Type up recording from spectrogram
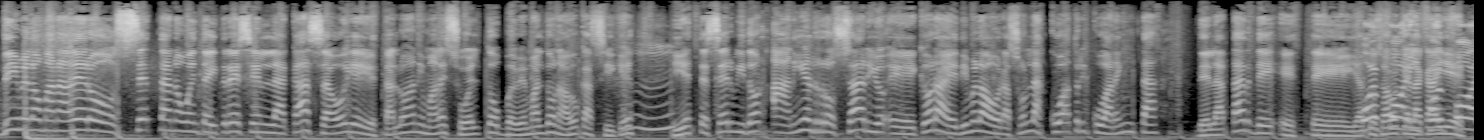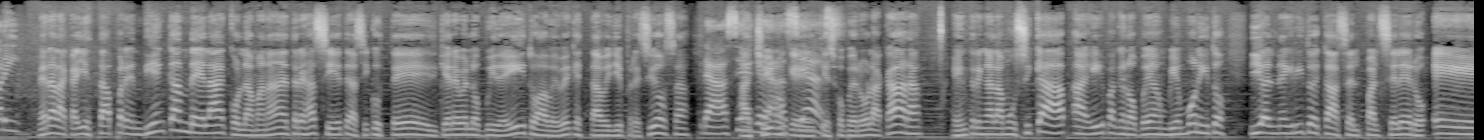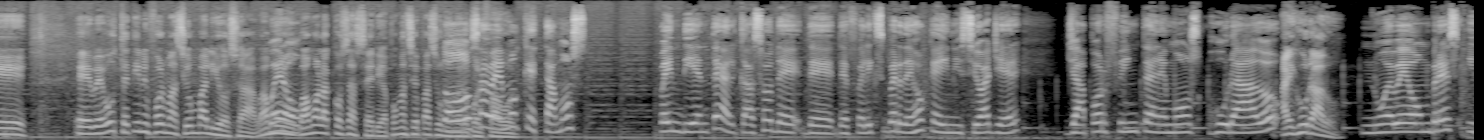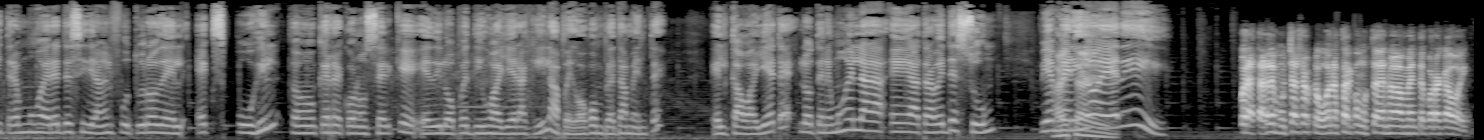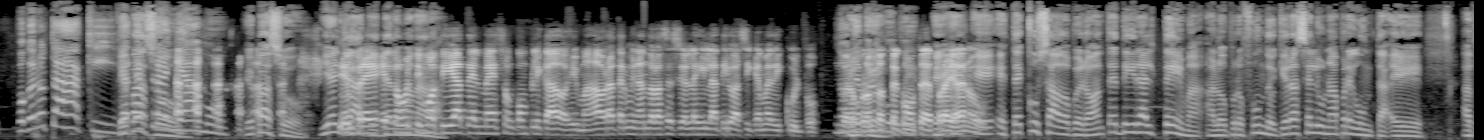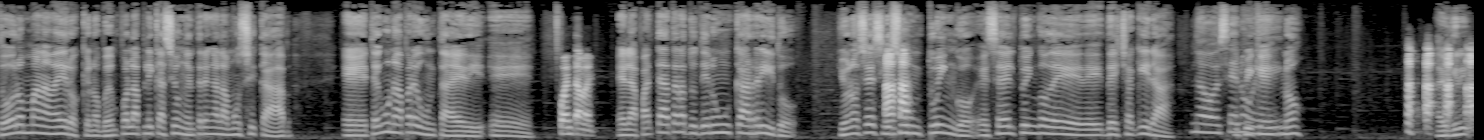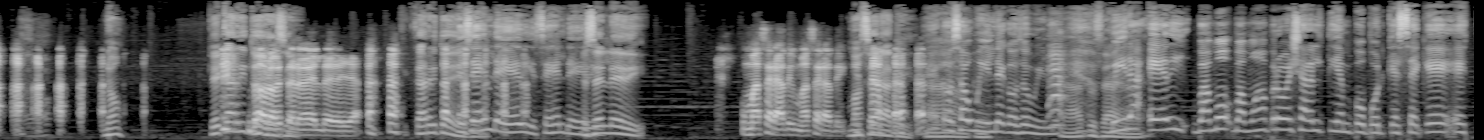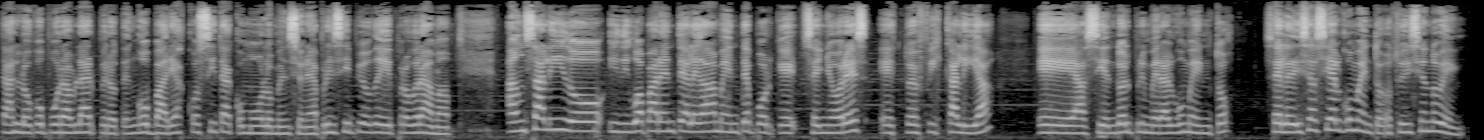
Dímelo, manadero, Z93 en la casa. Oye, están los animales sueltos, Bebé Maldonado, Cacique, y este servidor, Aniel Rosario. Eh, ¿Qué hora es? Dímelo ahora, son las 4 y 40 de la tarde. Este, ya tú sabes que la 440, calle, 440. mira, la calle está prendida en candela con la manada de 3 a 7, así que usted quiere ver los videitos a Bebé que está bella y preciosa. Gracias, a Chino que, gracias. que se operó la cara. Entren a la música app ahí para que nos vean bien bonitos. Y al negrito de casa, el parcelero. Eh, eh, Bebé, usted tiene información valiosa. Vamos, Bueno, vamos a las cosas serias. Pónganse para su número, Todos por sabemos favor. que estamos pendientes al caso de, de- de Félix Verdejo que inició ayer. Ya por fin tenemos jurado. Hay jurado. Nueve hombres y tres mujeres decidirán el futuro del ex púgil. Tengo que reconocer que Eddie López dijo ayer aquí, la pegó completamente. El caballete lo tenemos en la, eh, a través de Zoom. Bienvenido, Eddie. Buenas tardes, muchachos. Qué bueno estar con ustedes nuevamente por acá hoy. ¿Por qué no estás aquí? ¿Qué Ya te pasó? extrañamos. ¿Qué pasó? Y el Siempre estos últimos manada. días del mes son complicados y más ahora terminando la sesión legislativa, así que me disculpo. No pero te pronto estoy con preocupes. ustedes por allá Eh, de nuevo. eh, está excusado, pero antes de ir al tema, a lo profundo, quiero hacerle una pregunta. Eh, a todos los manaderos que nos ven por la aplicación, entren a la música app. Eh, tengo una pregunta, Eddie. Eh, Cuéntame. En la parte de atrás tú tienes un carrito. Yo no sé si Ajá. es un Twingo. Ese es el Twingo de, de, de Shakira. No, ese ¿De no Piqué? es. No. El no. ¿Qué carrito No, no, es ese ese? no es el de ella. ¿Qué carrito es ese? Ese es el de Eddie, ese es el de Eddie. Ese es el de Eddie. Un Maserati, un Maserati. Maserati. Ah, cosa humilde, cosa humilde. Ah, tú sabes. Mira, Eddie, vamos, vamos a aprovechar el tiempo porque sé que estás loco por hablar, pero tengo varias cositas, como lo mencioné al principio del programa. Han salido, y digo aparente alegadamente, porque, señores, esto es fiscalía eh, haciendo el primer argumento. ¿Se le dice así argumento? ¿Lo estoy diciendo bien?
